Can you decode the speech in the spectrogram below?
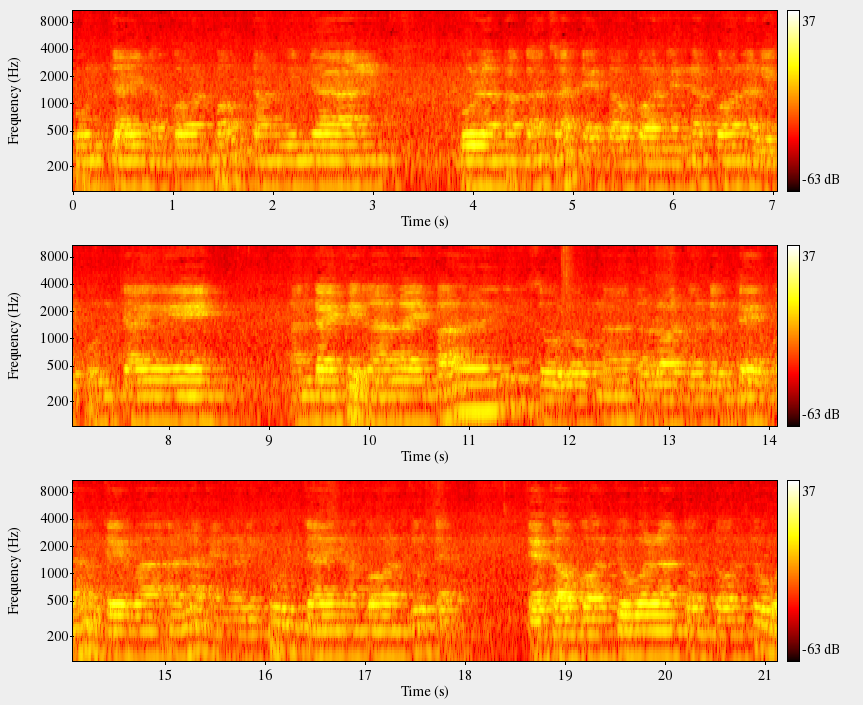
พุนใจนครพบดังวิญญาณบุรพกษัตริย์แต่เก่าก่อนแห่งนครอริพุนใจ อันใดพิลาไลไป สู่โลกนาตลอดจนถึงเทพเท้าเทวาอารักษ์แห่งอริพุนใจนครทุกแต่แต่เก่าก่อนจุวลาตนตนจุว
